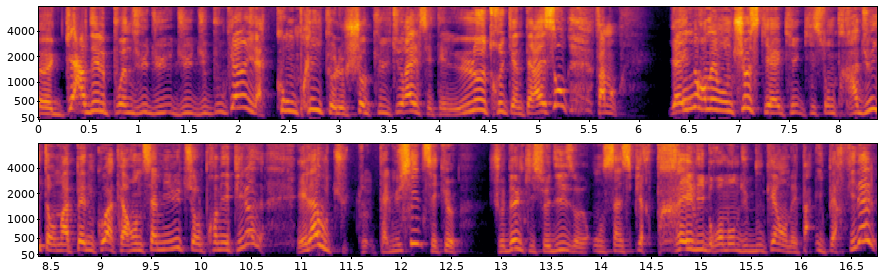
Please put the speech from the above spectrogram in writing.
euh, gardé le point de vue du, du, bouquin. Il a compris que le choc culturel c'était le truc intéressant. Enfin bon. Il y a énormément de choses qui, qui, sont traduites en à peine quoi, 45 minutes sur le premier pilote. Et là où tu hallucines, c'est que je veux bien qu'ils se disent, euh, on s'inspire très librement du bouquin, on n'est pas hyper fidèle,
